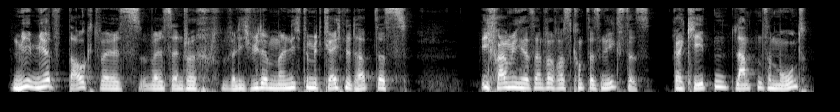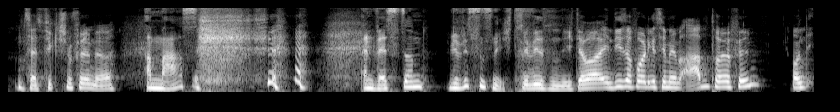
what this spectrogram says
mir, mir hat's taugt, weil es einfach, weil ich wieder mal nicht damit gerechnet habe, dass ich frage mich jetzt einfach, was kommt als nächstes? Raketen? Landen am Mond? Ein Science-Fiction-Film, ja. Am Mars? Ein Western? Wir wissen es nicht. Wir wissen nicht. Aber in dieser Folge sind wir im Abenteuerfilm. Und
